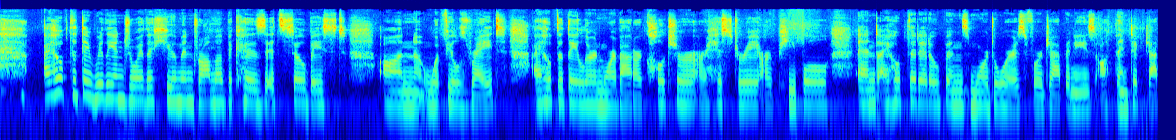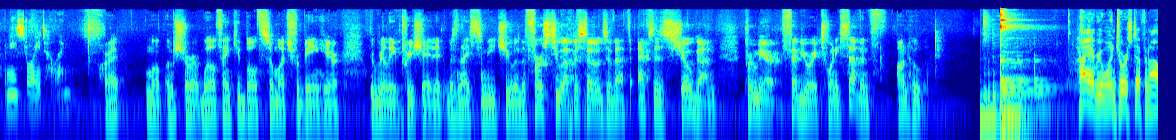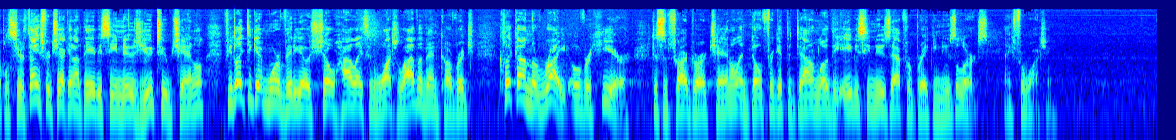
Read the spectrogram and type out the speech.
I hope that they really enjoy the human drama because it's so based on what feels right. I hope that they learn more about our culture, our history, our people, and I hope that it opens more doors for Japanese, authentic Japanese storytelling. All right. Well, I'm sure it will. Thank you both so much for being here. We really appreciate it. It was nice to meet you. And the first two episodes of FX's Shogun premiere February 27th on Hulu. Hi, everyone. George Stephanopoulos here. Thanks for checking out the ABC News YouTube channel. If you'd like to get more videos, show highlights, and watch live event coverage, click on the right over here to subscribe to our channel. And don't forget to download the ABC News app for breaking news alerts. Thanks for watching.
